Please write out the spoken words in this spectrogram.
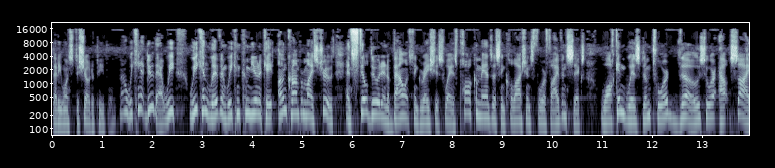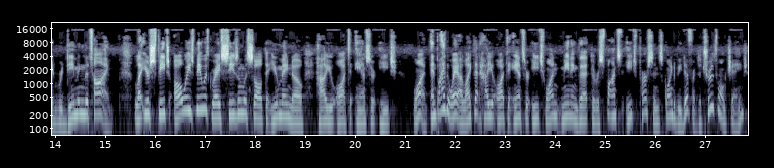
that he wants to show to people. No, we can't do that. We, we can live and we can communicate uncompromised truth and still do it in a balanced and gracious way. As Paul commands us in Colossians 4, 5, and 6, walk in wisdom toward those who are outside, redeeming the time. Let your speech always be with grace, seasoned with salt, that you may know how you ought to answer each one. And by the way, I like that how you ought to answer each one, meaning that the response to each person is going to be different. The truth won't change,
